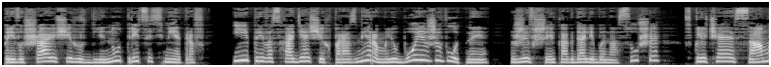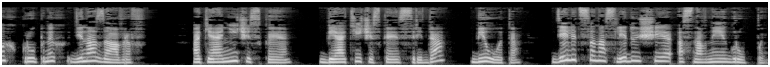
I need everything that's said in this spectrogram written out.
превышающих в длину 30 метров и превосходящих по размерам любое животное, жившее когда-либо на суше, включая самых крупных динозавров. Океаническая биотическая среда, биота, делится на следующие основные группы.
